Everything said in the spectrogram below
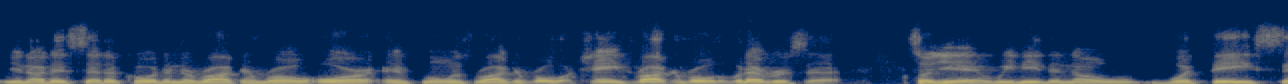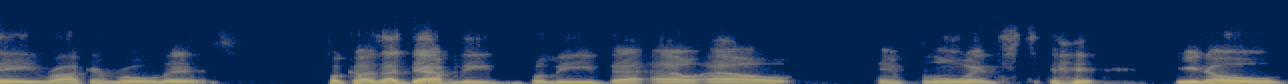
you know they said according to rock and roll or influence rock and roll or change rock and roll or whatever it said. So yeah, we need to know what they say rock and roll is because I definitely believe that LL influenced you know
